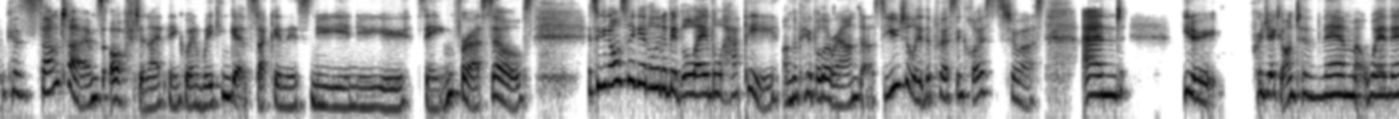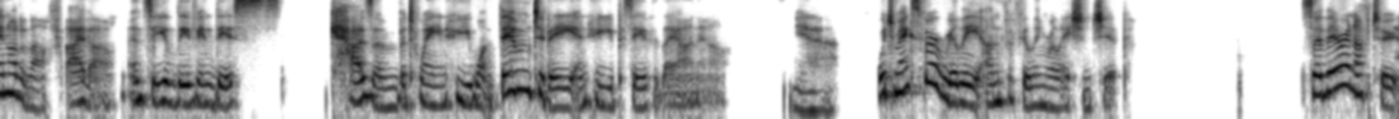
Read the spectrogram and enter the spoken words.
because sometimes, often, I think when we can get stuck in this new year, new you thing for ourselves, is we can also get a little bit label happy on the people around us, usually the person closest to us, and you know, project onto them where they're not enough either. And so you live in this chasm between who you want them to be and who you perceive that they are now. Yeah. Which makes for a really unfulfilling relationship. So they're enough too.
